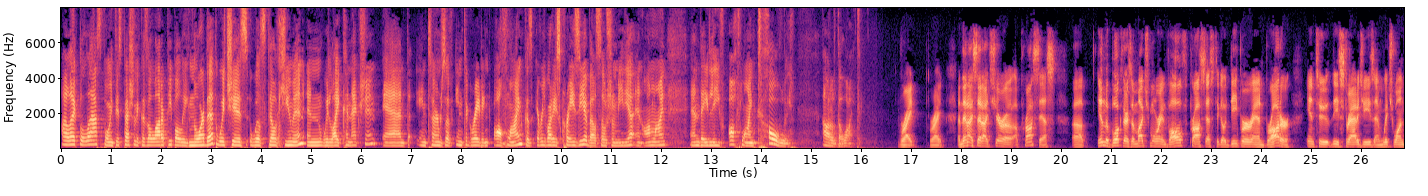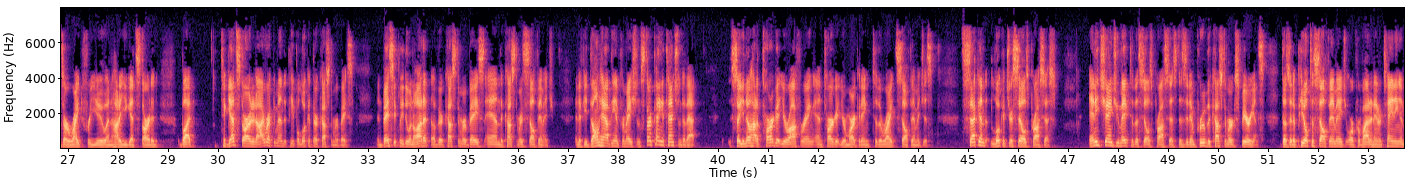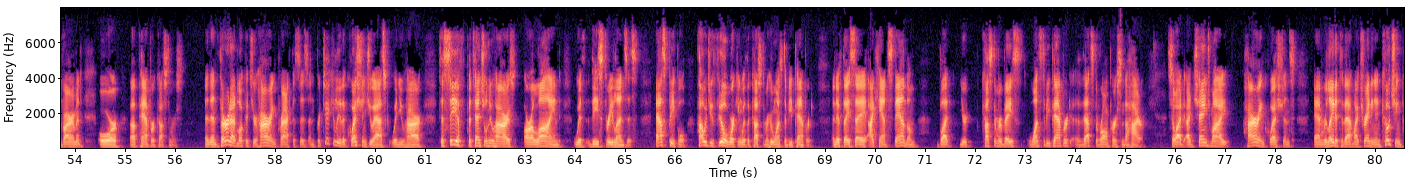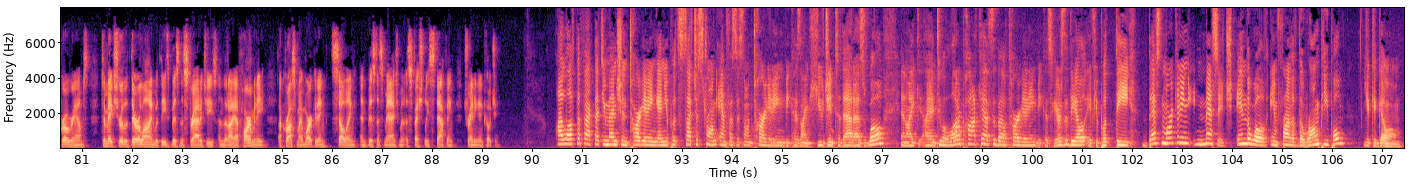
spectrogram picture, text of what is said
I like the last point, especially because a lot of people ignore that, which is we're still human and we like connection. And in terms of integrating offline, because everybody's crazy about social media and online, and they leave offline totally out of the light. Right, right. And then I said I'd share a, a process. Uh, in the book, there's a much more involved process to go deeper and broader into these strategies and which ones are right for you and how do you get started. But to get started, I recommend that people look at their customer base and basically do an audit of their customer base and the customer's self image. And if you don't have the information, start paying attention to that so you know how to target your offering and target your marketing to the right self images. Second, look at your sales process. Any change you make to the sales process, does it improve the customer experience? Does it appeal to self image or provide an entertaining environment or uh, pamper customers? And then third, I'd look at your hiring practices and particularly the questions you ask when you hire to see if potential new hires are aligned with these three lenses. Ask people, how would you feel working with a customer who wants to be pampered? And if they say, I can't stand them, but your customer base wants to be pampered, that's the wrong person to hire. So I'd, I'd change my hiring questions and related to that, my training and coaching programs to make sure that they're aligned with these business strategies and that I have harmony across my marketing, selling, and business management, especially staffing, training, and coaching. I love the fact that you mentioned targeting and you put such a strong emphasis on targeting because I'm huge into that as well. And I, I do a lot of podcasts about targeting because here's the deal if you put the best marketing message in the world in front of the wrong people, you could go home.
